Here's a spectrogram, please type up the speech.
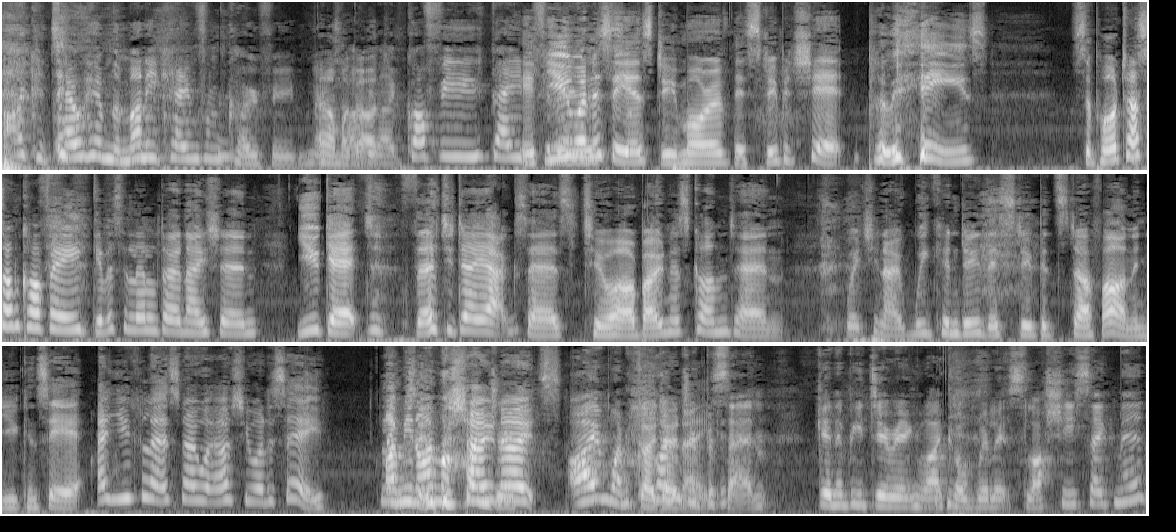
I could tell him the money came from Ko-fi. Next, Oh my I'll God. Be like Ko-fi paid. If you want to see us do more of this stupid shit, please support us on Ko-fi. Give us a little donation. You get 30 day access to our bonus content, which, you know, we can do this stupid stuff on and you can see it. And you can let us know what else you want to see. I mean, I'm the show notes. I'm one hundred percent gonna be doing like a will it slushy segment.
